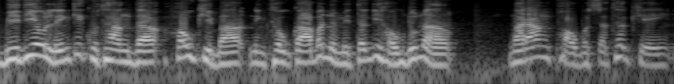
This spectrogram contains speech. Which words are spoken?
video link ki kuthang da haukiba ningthau kaba numitagi hauduna ngarang phawba chathakhe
